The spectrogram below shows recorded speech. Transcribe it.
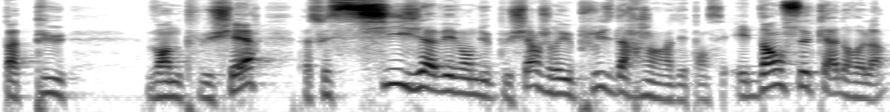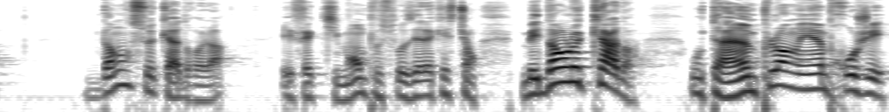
pas pu vendre plus cher Parce que si j'avais vendu plus cher, j'aurais eu plus d'argent à dépenser. Et dans ce cadre-là, dans ce cadre-là, effectivement, on peut se poser la question. Mais dans le cadre où tu as un plan et un projet,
